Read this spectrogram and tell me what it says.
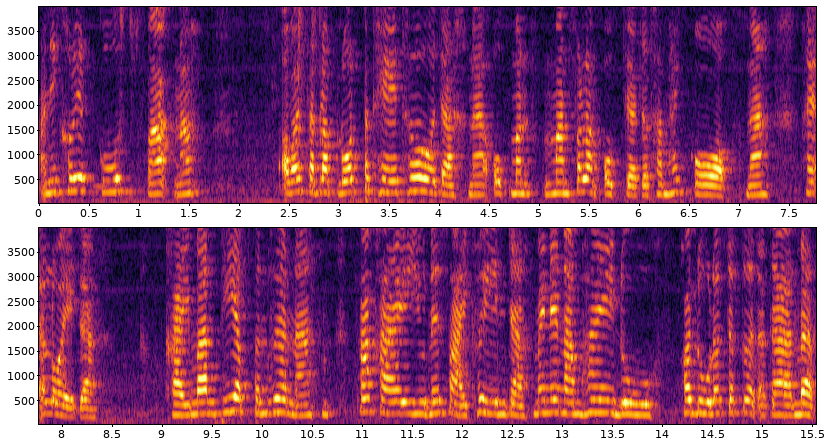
อันนี้เขาเรียกกูสฟะนะเอาไว้สำหรับรสประเทเทอร์จ้ะนะอบมันมันฝรั่งอบจะจะทำให้กรอบนะ ให้อร่อยจ้ะไขมันเพียบเพื่อนๆนะ ถ้าใครอยู่ในสายคลีนจ้ะไม่แนะนำให้ดู เพราะดูแล้วจะเกิดอาการแบบ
